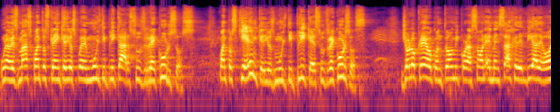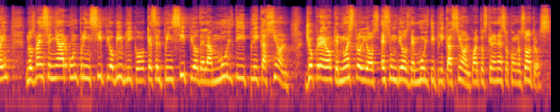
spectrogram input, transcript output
Una vez más, ¿cuántos creen que Dios puede multiplicar sus recursos? ¿Cuántos quieren que Dios multiplique sus recursos? Yo lo creo con todo mi corazón. El mensaje del día de hoy nos va a enseñar un principio bíblico que es el principio de la multiplicación. Yo creo que nuestro Dios es un Dios de multiplicación. ¿Cuántos creen eso con nosotros?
